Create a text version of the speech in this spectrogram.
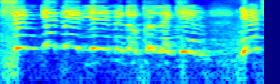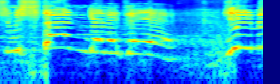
Simgedir 29 Ekim, geçmişten geleceğe. 29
